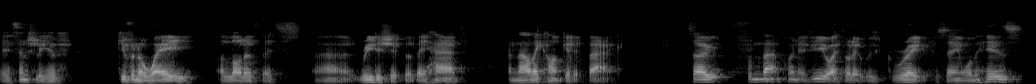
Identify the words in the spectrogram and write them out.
they essentially have given away a lot of this uh, readership that they had and now they can't get it back. So from that point of view, I thought it was great for saying, well, here's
